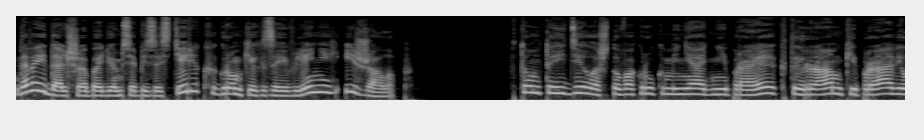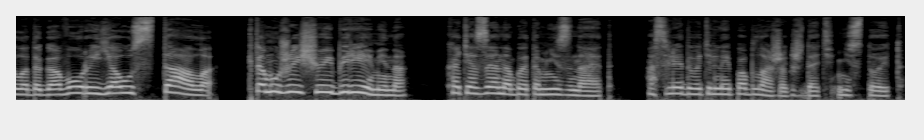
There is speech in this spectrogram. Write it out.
Давай и дальше обойдемся без истерик, громких заявлений и жалоб. В том-то и дело, что вокруг меня одни проекты, рамки, правила, договоры, я устала. К тому же еще и беременна. Хотя Зен об этом не знает, а следовательно и поблажек ждать не стоит.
